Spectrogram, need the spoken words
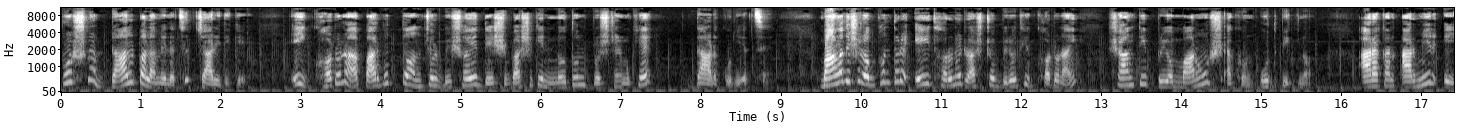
প্রশ্ন ডালপালা মেলেছে চারিদিকে। এই ঘটনা পার্বত্য অঞ্চল বিষয়ে দেশবাসীকে নতুন প্রশ্নের মুখে দাঁড় করিয়েছে। বাংলাদেশের অভ্যন্তরে এই ধরনের রাষ্ট্রবিরোধী ঘটনায় শান্তিপ্রিয় মানুষ এখন উদ্বিগ্ন। আরাকান আর্মির এই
